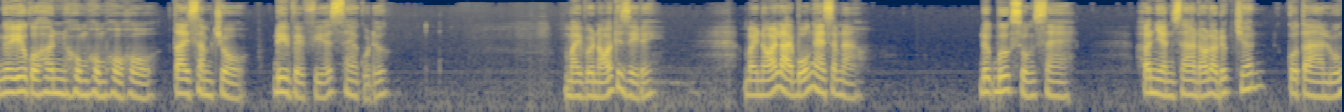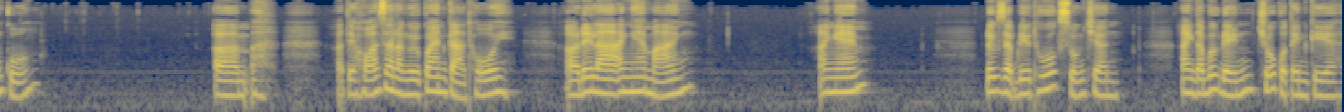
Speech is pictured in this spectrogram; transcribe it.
Người yêu của Hân hùng hùng hổ hổ, Tay xăm trổ, Đi về phía xe của Đức. Mày vừa nói cái gì đấy? Mày nói lại bố nghe xem nào. Đức bước xuống xe. Hân nhận ra đó là Đức chết. Cô ta luống cuống. Ờ à, Thì hóa ra là người quen cả thôi. Ở đây là anh em mà anh. Anh em. Đức dập điếu thuốc xuống chân anh ta bước đến chỗ của tên kia.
